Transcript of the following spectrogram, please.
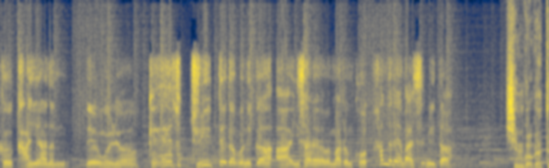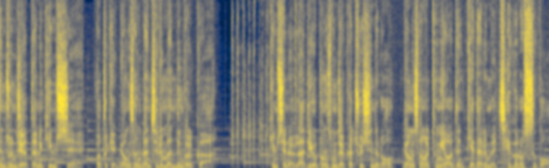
그 강의하는 내용을요. 계속 주입되다 보니까 아, 이 사람의 말은 곧 하늘의 말씀이다. 신과 같은 존재였다는 김 씨. 어떻게 명상단체를 만든 걸까? 김 씨는 라디오 방송작가 출신으로 명상을 통해 얻은 깨달음을 책으로 쓰고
